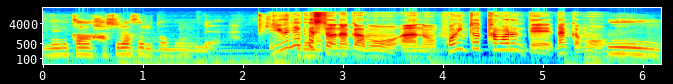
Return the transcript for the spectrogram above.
年間走らせると思うんで。UNEXT はなんかもう、あの、ポイント貯まるんで、なんかもう、うん。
